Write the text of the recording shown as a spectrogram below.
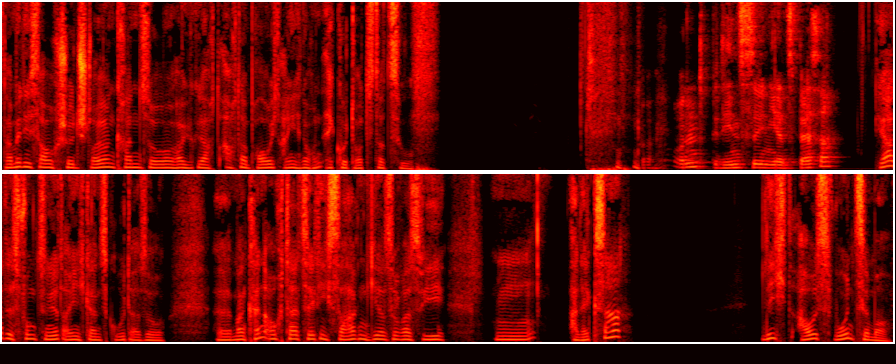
damit ich es auch schön steuern kann, so habe ich gedacht, ach, dann brauche ich eigentlich noch ein Echo Dots dazu. Und bedienst du ihn jetzt besser? Ja, das funktioniert eigentlich ganz gut. Also äh, man kann auch tatsächlich sagen, hier sowas wie mh, hm, Alexa, Licht aus Wohnzimmer.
